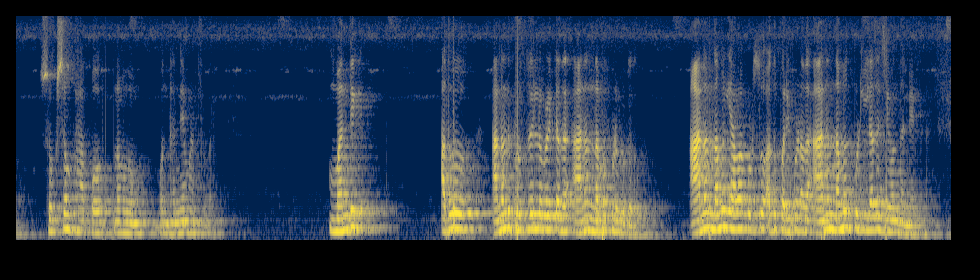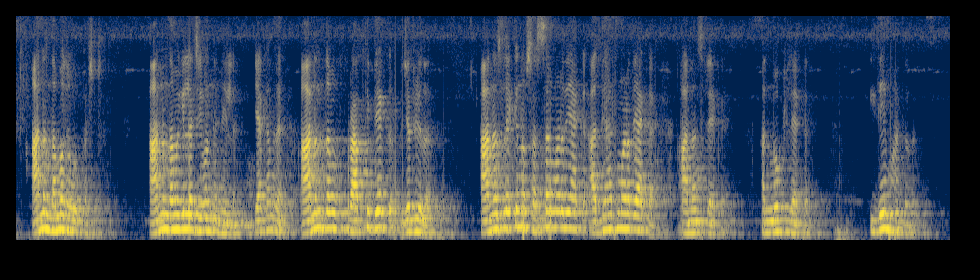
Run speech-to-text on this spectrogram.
ಸೂಕ್ಷ್ಮ ಪಾಪ ನಮಗೆ ಒಂದು ಧನ್ಯ ಮಾಡ್ತದೆ. ಮಂದಿಗೆ ಅದು ಆನಂದ ಕೊಡ್ತದಿಲ್ಲ ಬಳಿಕ ಅದು ಆನಂದ ನಮಗೆ ಕೊಡಬೇಕು ಅದು. ಆನಂದ ನಮಗೆ ಯಾವಾಗ ಕೊಡಿಸು ಅದು ಪರಿಪೂರ್ಣ ಅದ. ಆನಂದ ನಮಗೆ ಕೊಡಲಿಲ್ಲ ಅದು ಜೀವನ ಧನ್ಯ ಇಲ್ಲ. ಆನಂದ ನಮಗೆ ಅವು ಫಸ್ಟ್ ಆನಂದ ನಮಗಿಲ್ಲ ಜೀವನ ಧನ್ಯ ಇಲ್ಲ. ಯಾಕಂದ್ರೆ ಆನಂದ ನಮಗೆ ಪ್ರಾಪ್ತಿ ಬೇಕು ಜರುರಿ ಅದ. ಆನಂದಿಸ್ಲಿಕ್ಕೆ ನಾವು ಸತ್ಸಂಗ ಮಾಡೋದು ಯಾಕೆ? ಅಧ್ಯಾತ್ಮ ಮಾಡೋದು ಯಾಕೆ? ಅನ್ಮೋಕ್ ಅನ್ಮೋಗ್ಲಿಕ್ಕೆ ಇದೇ ಮಾತದ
